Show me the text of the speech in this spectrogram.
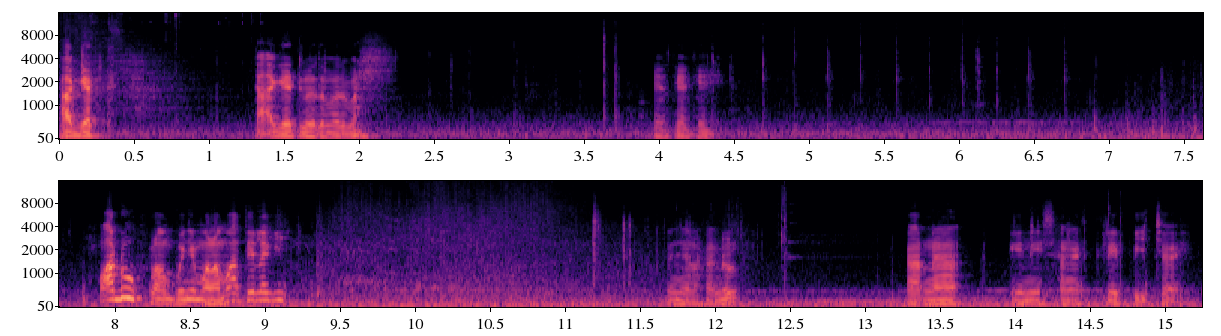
Kaget. Kaget gue teman-teman. Oke oke oke. Waduh, lampunya malah mati lagi. Kita nyalakan dulu. Karena ini sangat creepy, coy.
